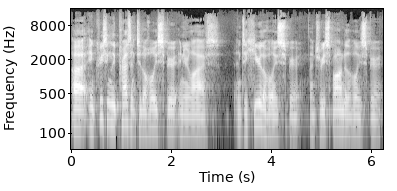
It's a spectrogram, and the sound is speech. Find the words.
uh, increasingly present to the Holy Spirit in your lives and to hear the Holy Spirit and to respond to the Holy Spirit.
